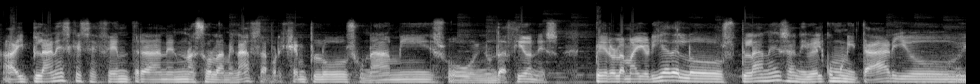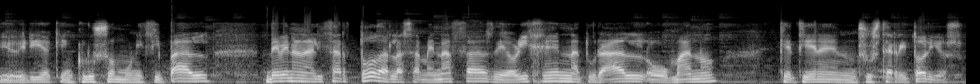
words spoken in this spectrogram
Hay planes que se centran en una sola amenaza, por ejemplo, tsunamis o inundaciones, pero la mayoría de los planes a nivel comunitario, yo diría que incluso municipal, deben analizar todas las amenazas de origen natural o humano que tienen sus territorios.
